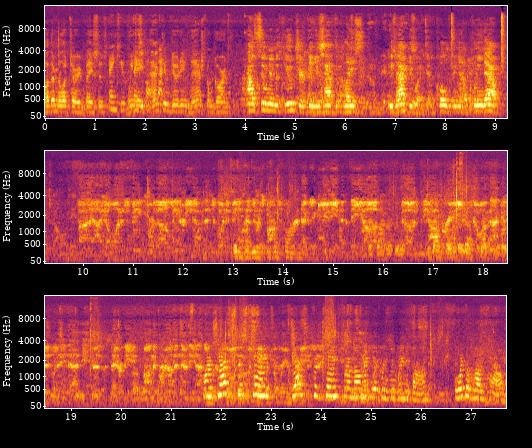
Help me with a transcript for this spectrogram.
other military bases. Thank you. We Thanks, need Paul. Bye. active duty National Guard. How soon in the future can you have the place evacuated, pulled, you know, cleaned out? That's going to be responsible for executing the, uh, the, the operation, so I'm not going to say that because they're the, on the ground and they're the Well, just pretend, just pretend for a moment it was the Pentagon or the White House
